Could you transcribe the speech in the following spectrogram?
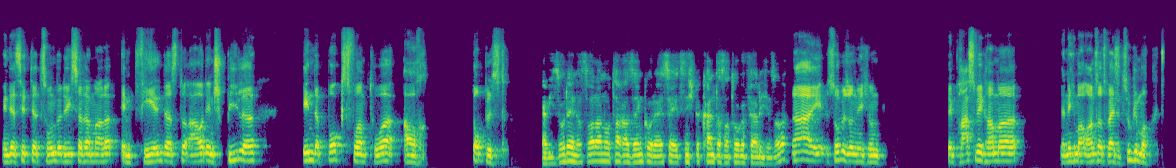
in der Situation würde ich es halt einmal empfehlen, dass du auch den Spieler in der Box vorm Tor auch doppelst. Ja, wieso denn? Das war da nur Tarasenko, der ist ja jetzt nicht bekannt, dass er torgefährlich ist, oder? Nein, sowieso nicht. Und den Passweg haben wir ja nicht mal ansatzweise zugemacht.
